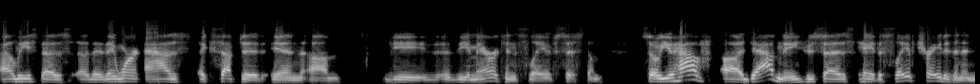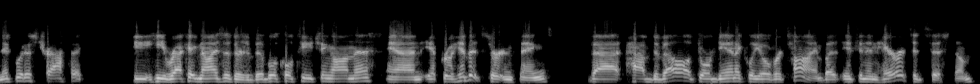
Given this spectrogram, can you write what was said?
at least as uh, they, they, weren't as accepted in um, the, the, American slave system. So you have uh, Dabney who says, "Hey, the slave trade is an iniquitous traffic. He, he recognizes there's biblical teaching on this, and it prohibits certain things that have developed organically over time, but it's an inherited system.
